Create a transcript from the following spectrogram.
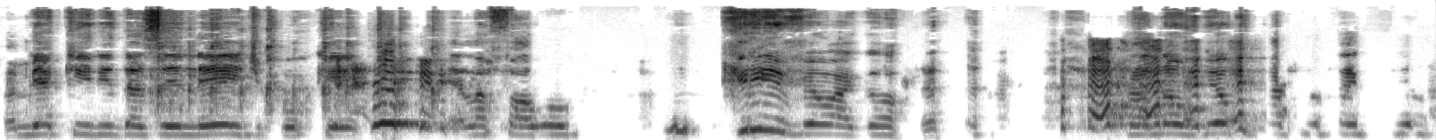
para minha querida Zeneide, porque ela falou incrível agora para não ver o que está acontecendo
